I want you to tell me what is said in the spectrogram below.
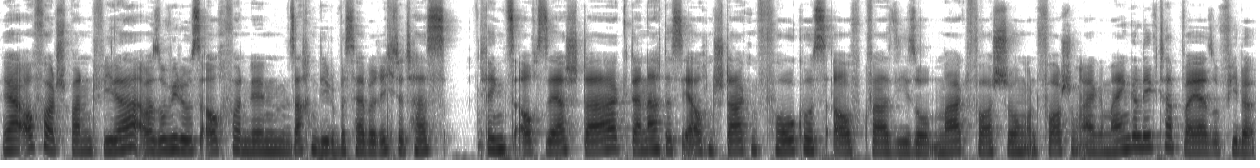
Ja, auch voll spannend wieder. Aber so wie du es auch von den Sachen, die du bisher berichtet hast, klingt es auch sehr stark danach, dass ihr auch einen starken Fokus auf quasi so Marktforschung und Forschung allgemein gelegt habt, weil ihr so viele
